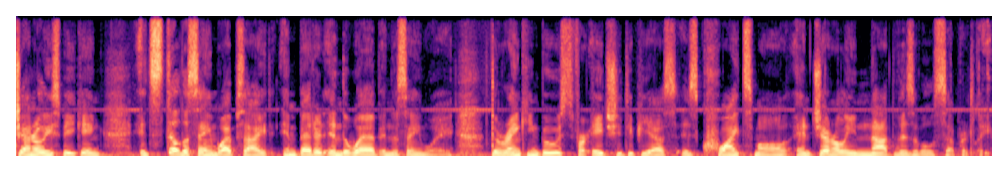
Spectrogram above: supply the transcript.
Generally speaking, it's still the same website embedded in the web in the same way. The ranking boost for HTTPS is quite small and generally not visible separately.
